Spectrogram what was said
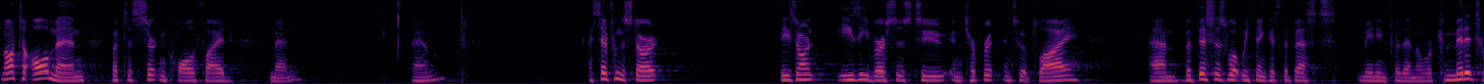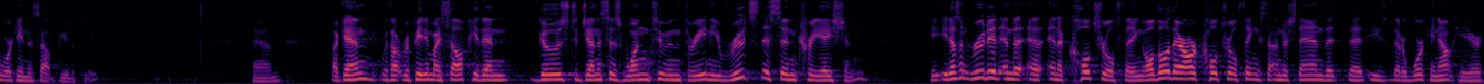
not to all men, but to certain qualified men. Um, I said from the start, these aren't easy verses to interpret and to apply, um, but this is what we think is the best meaning for them, and we're committed to working this out beautifully. Um, again, without repeating myself, he then goes to Genesis 1, 2, and 3, and he roots this in creation. He doesn't root it in a, in a, cultural thing, although there are cultural things to understand that, that, that are working out here.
